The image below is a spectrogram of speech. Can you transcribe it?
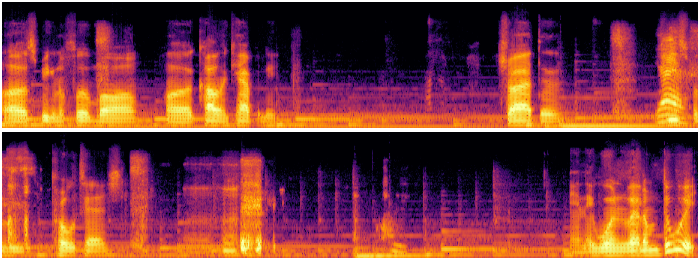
Uh, speaking of football, uh, Colin Kaepernick tried to yes. peacefully protest, mm-hmm. and they wouldn't let him do it.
